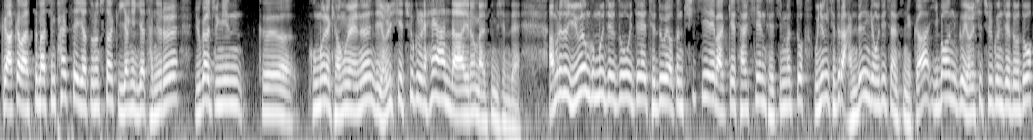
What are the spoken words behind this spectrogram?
그 아까 말씀하신 8세 이하 또는 초등학교 2학년 이하 자녀를 육아 중인 그 공무원의 경우에는 이제 10시에 출근을 해야 한다 이런 말씀이신데 아무래도 유형 근무제도 이제 제도의 어떤 취지에 맞게 잘 시행되지만 또 운영이 제대로 안 되는 경우도 있지 않습니까? 이번 그 10시 출근 제도도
